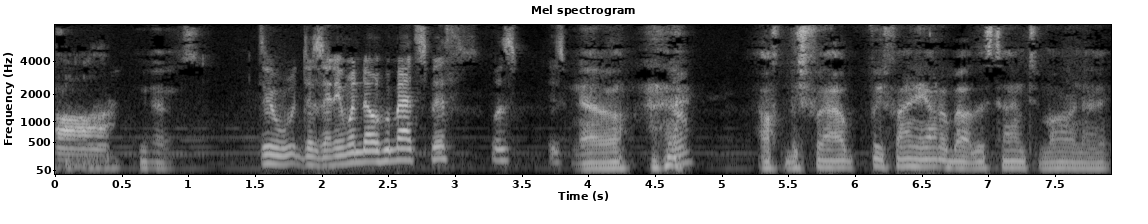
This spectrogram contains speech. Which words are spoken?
Aw. Who knows? Do does anyone know who Matt Smith was? Is No. No? I'll, be, I'll be finding out about this time tomorrow night.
